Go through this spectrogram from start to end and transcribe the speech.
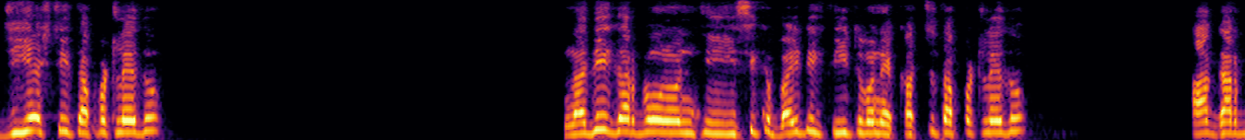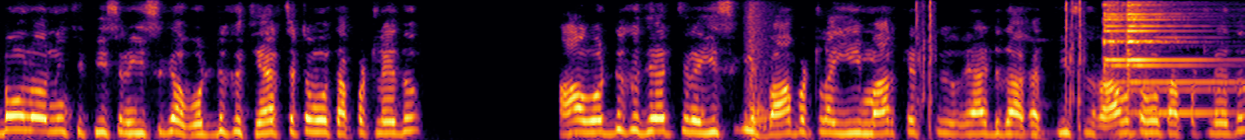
జిఎస్టి తప్పట్లేదు. నదీ గర్భం నుంచి ఇసుక బయటికి తీయటం అనే ఖర్చు తప్పట్లేదు. ఆ గర్భంలో నుంచి తీసిన ఇసుక ఒడ్డుకు చేర్చటము తప్పట్లేదు. ఆ ఒడ్డుకు చేర్చిన ఇసుక బాపట్ల ఈ మార్కెట్ యార్డ్ దాకా తీసుకురావటం తప్పట్లేదు.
